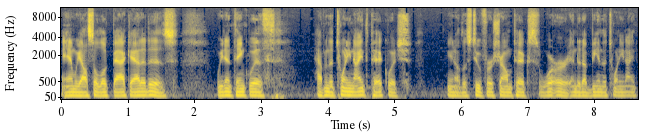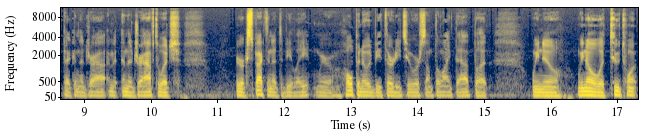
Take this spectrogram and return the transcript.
and we also look back at it as we didn't think with having the 29th pick, which you know those two first round picks were ended up being the 29th pick in the draft in the draft, which we were expecting it to be late. We were hoping it would be 32 or something like that, but we knew we know with two tw-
